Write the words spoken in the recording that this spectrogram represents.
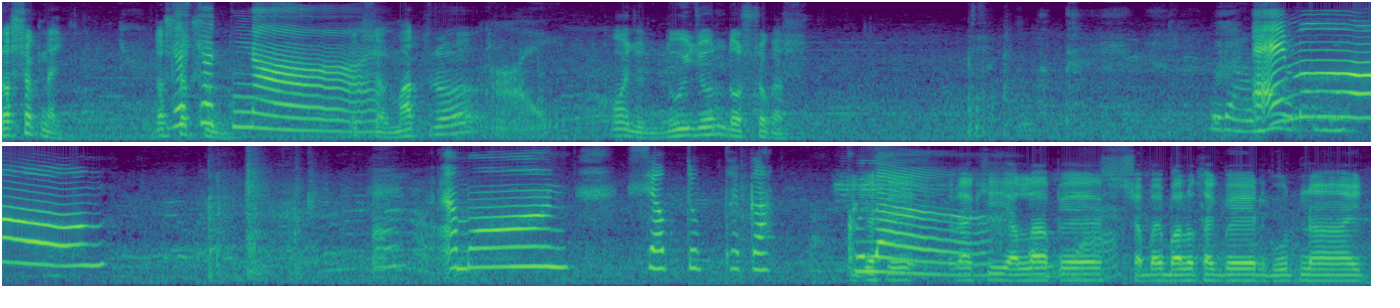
দর্শক নাই। দর্শক দর্শক মাত্র কয়জন? দুইজন দর্শক আছে। এমন। থাকা খোলা আছে রাখি আল্লাহ হাফেজ। সবাই ভালো থাকবেন। Good night.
